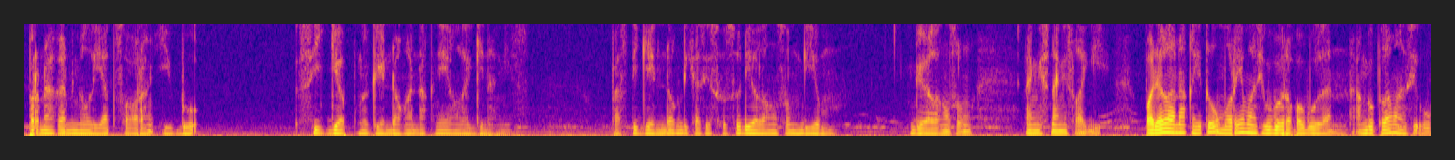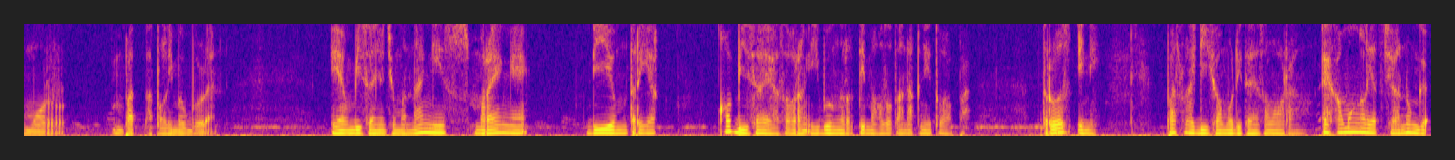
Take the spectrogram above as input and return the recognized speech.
Pernah kan ngeliat seorang ibu sigap ngegendong anaknya yang lagi nangis? Pas digendong dikasih susu dia langsung diem. Gak langsung nangis-nangis lagi. Padahal anaknya itu umurnya masih beberapa bulan. Anggaplah masih umur 4 atau 5 bulan. Yang bisanya cuma nangis, merengek, diem, teriak. Kok bisa ya seorang ibu ngerti maksud anaknya itu apa? Terus ini Pas lagi kamu ditanya sama orang Eh kamu ngelihat si Anu nggak?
